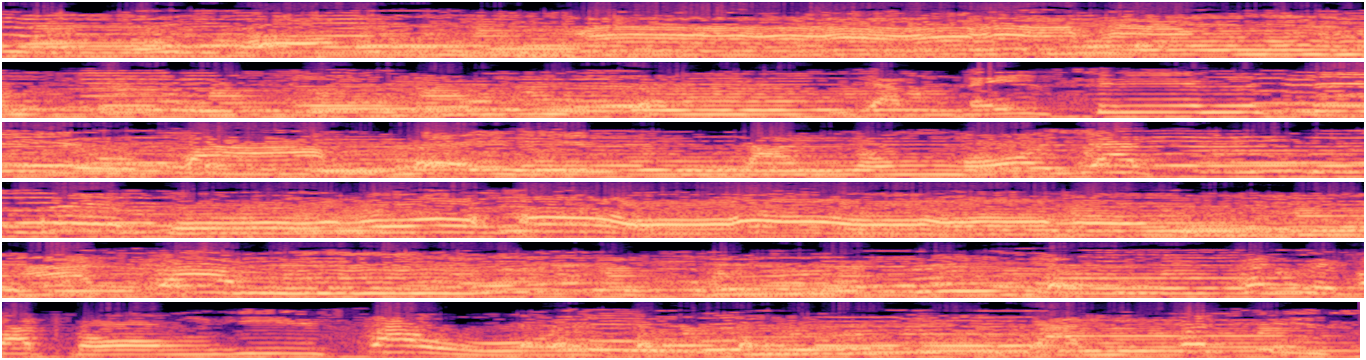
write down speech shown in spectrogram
人哋千招百計，難用我一個心。請你把唐意收回，人不知喪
